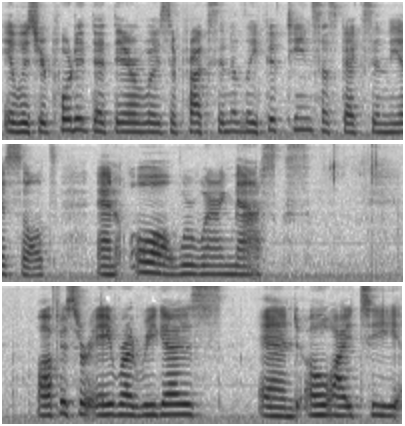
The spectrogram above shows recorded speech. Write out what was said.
It was reported that there was approximately 15 suspects in the assault and all were wearing masks. Officer A. Rodriguez and OIT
